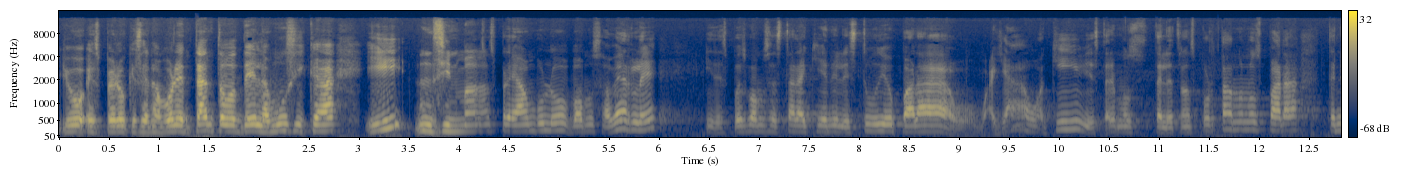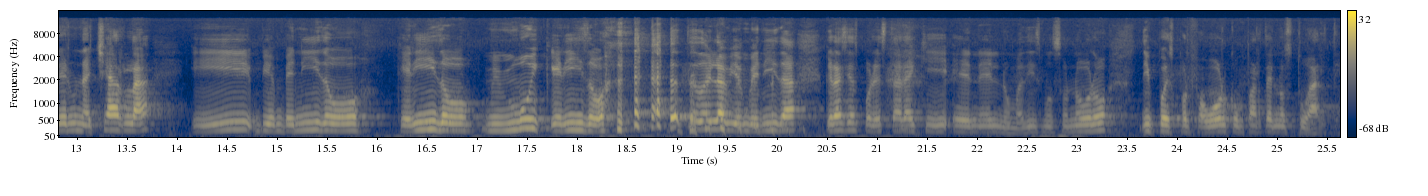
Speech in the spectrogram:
Yo espero que se enamoren tanto de la música y mm, sin más preámbulo, vamos a verle y después vamos a estar aquí en el estudio para, o allá o aquí, y estaremos teletransportándonos para tener una charla. Y bienvenido, querido, mi muy querido, te doy la bienvenida. Gracias por estar aquí en el Nomadismo Sonoro y pues por favor compártenos tu arte.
